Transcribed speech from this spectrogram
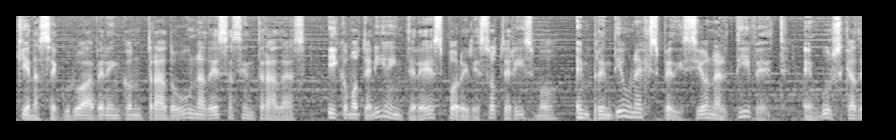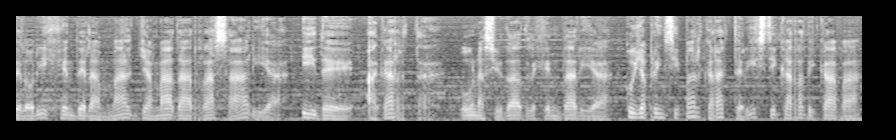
quien aseguró haber encontrado una de esas entradas y como tenía interés por el esoterismo, emprendió una expedición al Tíbet en busca del origen de la mal llamada raza aria y de Agartha, una ciudad legendaria cuya principal característica radicaba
